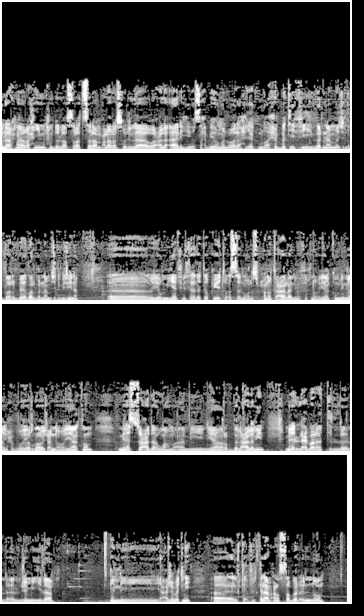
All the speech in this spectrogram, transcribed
بسم الله الرحمن الرحيم. الحمد لله والصلاة والسلام على رسول الله وعلى آله وصحبه ومن والاه. حياكم الله أحبتي في برنامج النظارة البيضاء البرنامج اللي بيجينا آه يوميا في مثل هذا التوقيت. وأسأل الله سبحانه وتعالى أن يوفقنا وإياكم لما يحب ويرضى ويجعلنا وإياكم من السعداء. اللهم آمين يا رب العالمين. من العبارات الجميلة اللي عجبتني آه في الكلام عن الصبر أنه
